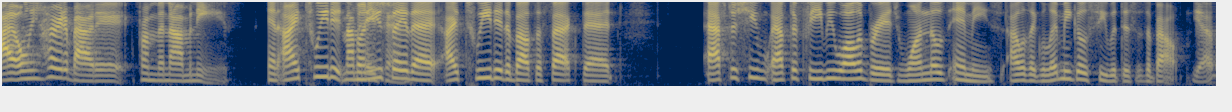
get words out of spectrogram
I only heard about it from the nominees. And I tweeted. Funny you say that. I tweeted about the fact that after she, after Phoebe Waller Bridge won those Emmys, I was like, well, let me go see what this is about. Yeah.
